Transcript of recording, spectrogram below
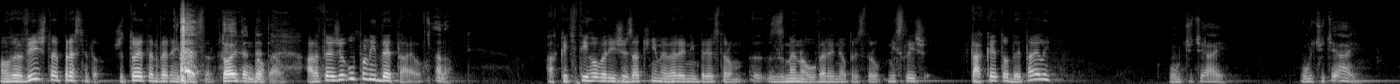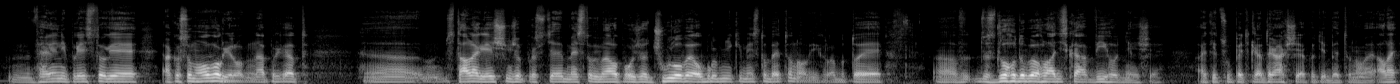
A on hovorí, víš, to je presne to, že to je ten verejný priestor. To je ten no, detail. No, ale to je že úplný detail. Áno. A keď ty hovoríš, že začneme verejným priestorom, e, zmenou verejného priestoru, myslíš takéto detaily? Určite aj. Určite aj. Verejný priestor je, ako som hovoril, napríklad e, stále riešim, že proste mesto by malo používať žulové obrubníky miesto betónových, lebo to je e, z dlhodobého hľadiska výhodnejšie aj keď sú 5 krát drahšie ako tie betonové. Ale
